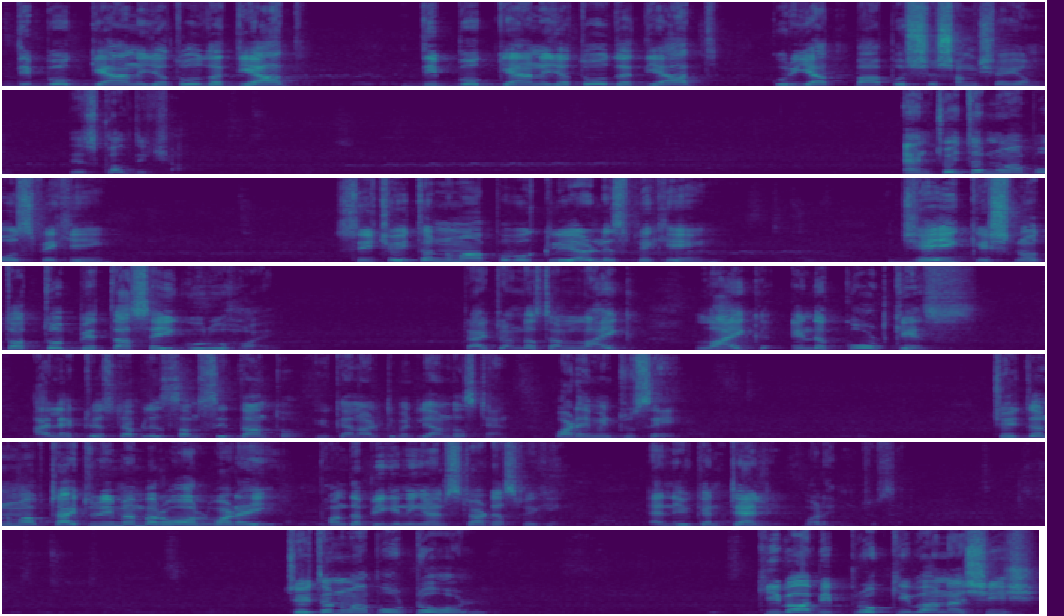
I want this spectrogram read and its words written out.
Dibbo Gyan Yato Dadyat Dibbo Yato Dadyat Kuryat Papusya Sanshayam. This is called Diksha. And Chaitanya Mahaprabhu speaking, see Chaitanya Mahaprabhu clearly speaking, Jai Krishna Tattva Beta Sei Guru Hoy. Try to understand, like, like in the court case, I like to establish some Siddhanta. You can ultimately understand what I mean to say. Chaitanya Mahaprabhu, try to remember all what I, from the beginning I have started speaking. And you can tell what I mean to say. Chaitanya Mahaprabhu told, Kiva Vipro Kiva Nashish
